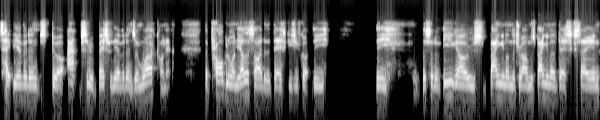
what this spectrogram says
take the evidence, do our absolute best with the evidence, and work on it. The problem on the other side of the desk is you've got the the the sort of egos banging on the drums, banging on the desk, saying,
